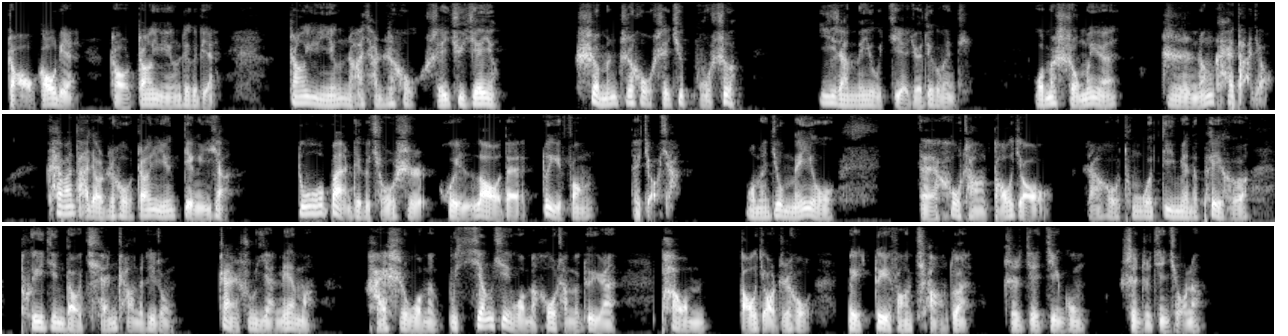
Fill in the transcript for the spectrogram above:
找高点，找张玉宁这个点，张玉宁拿下之后谁去接应？射门之后谁去补射，依然没有解决这个问题。我们守门员只能开大脚，开完大脚之后，张玉宁顶一下，多半这个球是会落在对方的脚下，我们就没有在后场倒脚，然后通过地面的配合推进到前场的这种战术演练吗？还是我们不相信我们后场的队员，怕我们倒脚之后被对方抢断，直接进攻甚至进球呢？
